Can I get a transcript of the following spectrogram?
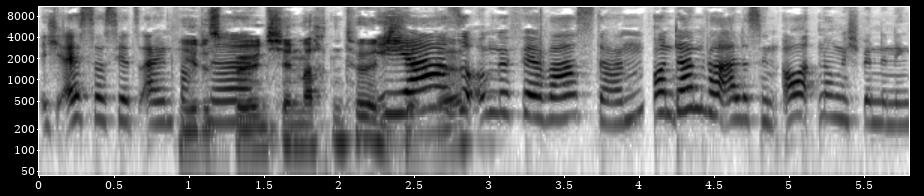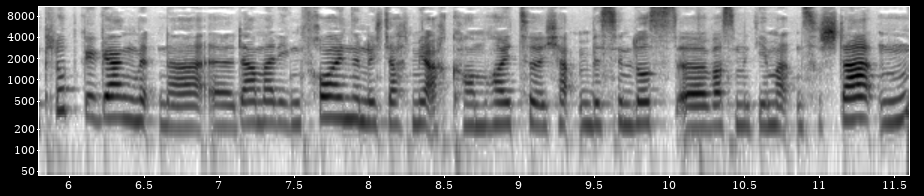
ich esse das jetzt einfach. Jedes ne? Böhnchen macht ein Tönchen. Ja, ne? so ungefähr war es dann. Und dann war alles in Ordnung. Ich bin in den Club gegangen mit einer äh, damaligen Freundin und ich dachte mir, ach komm, heute, ich habe ein bisschen Lust, äh, was mit jemandem zu starten.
